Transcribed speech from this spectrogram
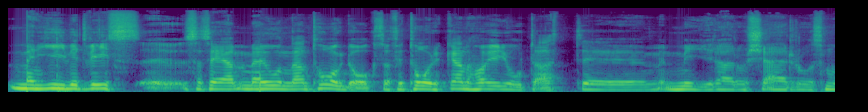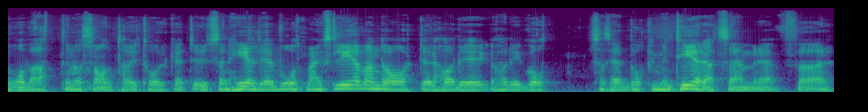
Men givetvis, eh, så att säga, med undantag då också, för torkan har ju gjort att eh, myrar och kärr och småvatten och sånt har ju torkat ut. Så en hel del våtmarkslevande arter har det, har det gått, så att säga, dokumenterat sämre för.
